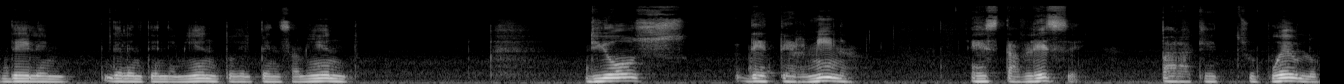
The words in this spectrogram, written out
del, del entendimiento, del pensamiento. Dios determina, establece para que su pueblo,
